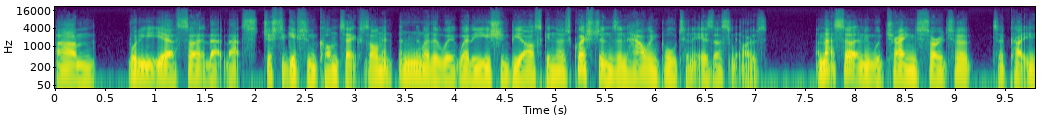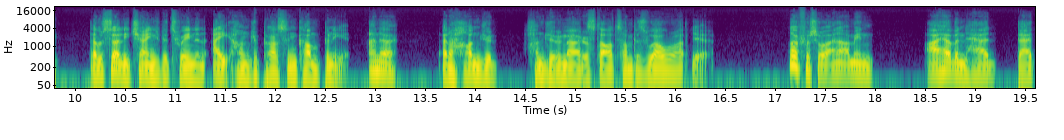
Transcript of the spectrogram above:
Um, what do you yeah so that that's just to give some context on Mm. whether we, whether you should be asking those questions and how important it is I suppose and that certainly would change sorry to to cut you that would certainly change between an 800 person company and a and a 100 100 man startup as well right Yeah. No, for sure. And I mean, I haven't had that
